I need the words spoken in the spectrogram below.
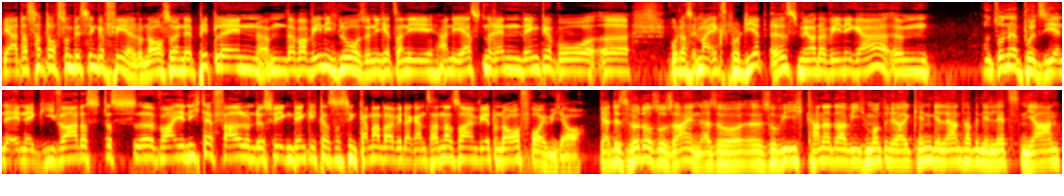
ja, das hat doch so ein bisschen gefehlt. Und auch so in der Pitlane, ähm, da war wenig los. Wenn ich jetzt an die, an die ersten Rennen denke, wo, äh, wo das immer explodiert ist, mehr oder weniger. Ähm, und so eine pulsierende Energie war. Das, das äh, war hier nicht der Fall und deswegen denke ich, dass es in Kanada wieder ganz anders sein wird und darauf freue ich mich auch. Ja, das wird auch so sein. Also äh, so wie ich Kanada, wie ich Montreal kennengelernt habe in den letzten Jahren,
